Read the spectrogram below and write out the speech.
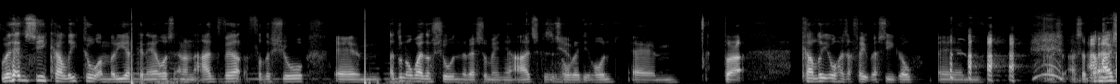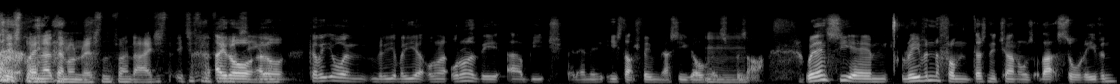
we then see Carlito and Maria Kanellis in an advert for the show. Um, I don't know why they're showing the WrestleMania ads because it's Yep. already on. Um, but Carlito has a fight with a Seagull. Um, that's, that's a bit- Imagine explaining that to a non-wrestling fan. I just, it's just I know, I know. Carlito and Maria, Maria are on a date at a beach, and then he starts fighting with a seagull. It's Mm. bizarre. We then see um, Raven from Disney Channel's That's So Raven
